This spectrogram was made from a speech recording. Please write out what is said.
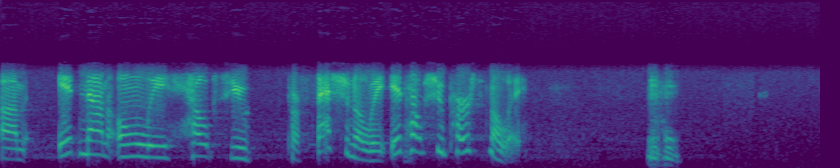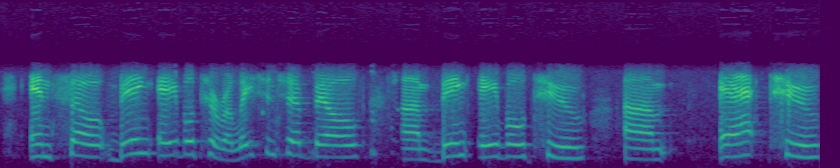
um, it not only helps you professionally, it helps you personally. Mm-hmm. And so being able to relationship build, um, being able to um, add to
